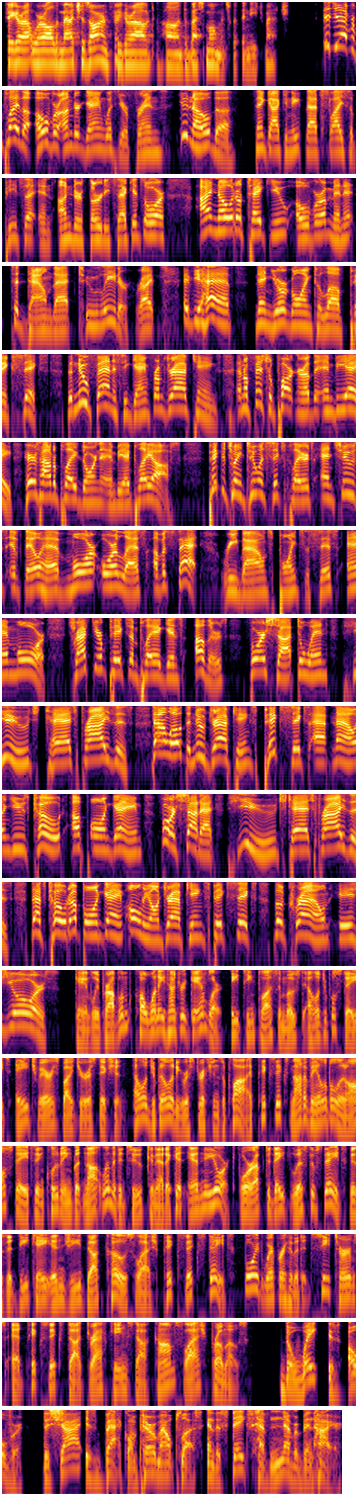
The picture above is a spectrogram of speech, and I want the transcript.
figure out where all the matches are and figure out uh, the best moments within each match. Did you ever play the over under game with your friends? You know, the think I can eat that slice of pizza in under 30 seconds, or I know it'll take you over a minute to down that two liter, right? If you have, then you're going to love Pick Six, the new fantasy game from DraftKings, an official partner of the NBA. Here's how to play during the NBA playoffs. Pick between two and six players and choose if they'll have more or less of a stat rebounds, points, assists, and more. Track your picks and play against others for a shot to win huge cash prizes. Download the new DraftKings Pick 6 app now and use code Up On Game for a shot at huge cash prizes. That's code Up On Game only on DraftKings Pick 6. The crown is yours. Gambling problem? Call 1 800 Gambler. 18 plus in most eligible states. Age varies by jurisdiction. Eligibility restrictions apply. Pick six not available in all states, including but not limited to Connecticut and New York. For up to date list of states, visit dkng.co slash pick six states. Void where prohibited. See terms at picksix.draftkings.com slash promos. The wait is over. The Chi is back on Paramount Plus, and the stakes have never been higher.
